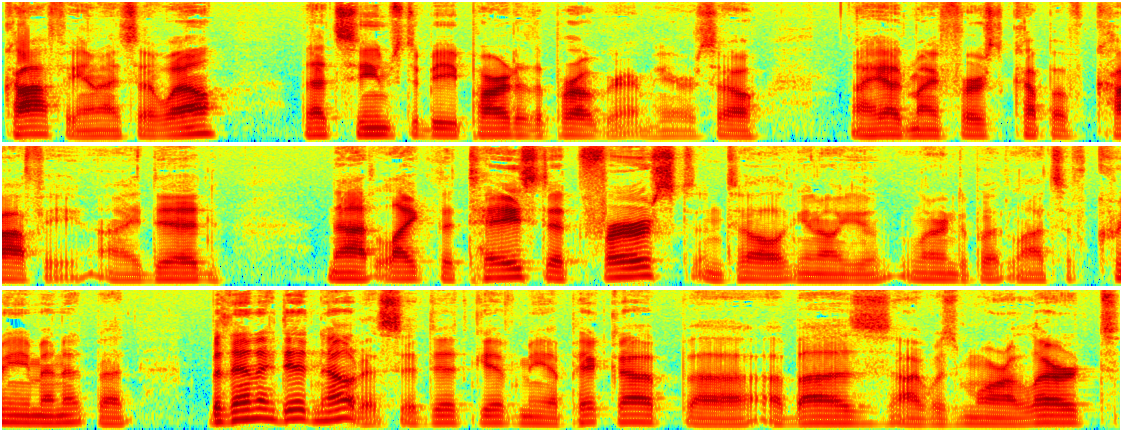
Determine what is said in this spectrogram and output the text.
coffee. And I said, well, that seems to be part of the program here. So I had my first cup of coffee. I did not like the taste at first until, you know, you learn to put lots of cream in it. But, but then I did notice it did give me a pickup, uh, a buzz. I was more alert.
